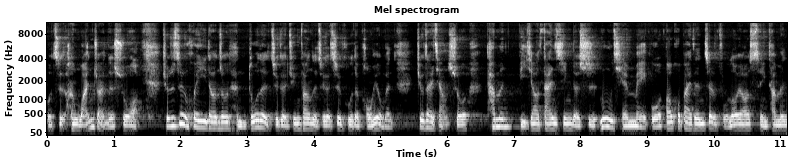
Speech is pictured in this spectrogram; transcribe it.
我只很婉转的说，就是这个会议当中，很多的这个军方的这个智库的朋友们就在讲说，他们比较担心的是，目前美国包括拜登政府、Lloyd Austin 他们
